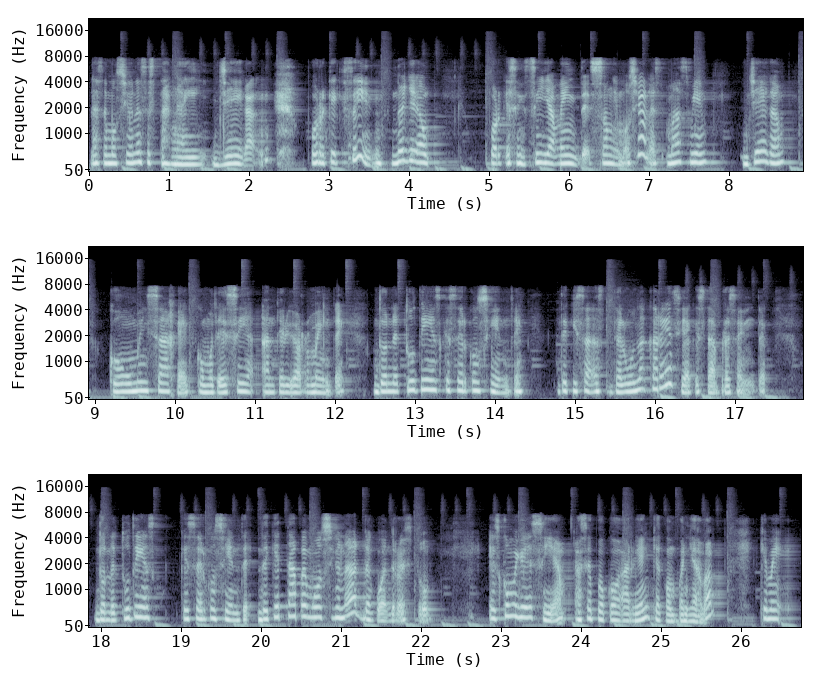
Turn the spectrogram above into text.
Las emociones están ahí, llegan. Porque sí, no llegan porque sencillamente son emociones, más bien llegan con un mensaje, como te decía anteriormente, donde tú tienes que ser consciente de quizás de alguna carencia que está presente, donde tú tienes que ser consciente de qué etapa emocional te encuentras tú. Es como yo decía hace poco a alguien que acompañaba, que me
